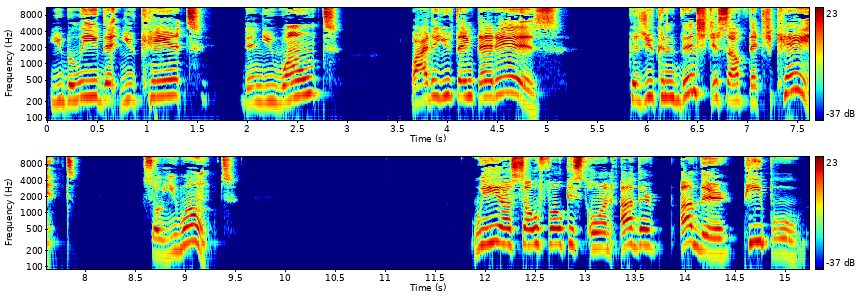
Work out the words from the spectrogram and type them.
you believe that you can't, then you won't. Why do you think that is? Because you convinced yourself that you can't. So you won't. We are so focused on other other people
